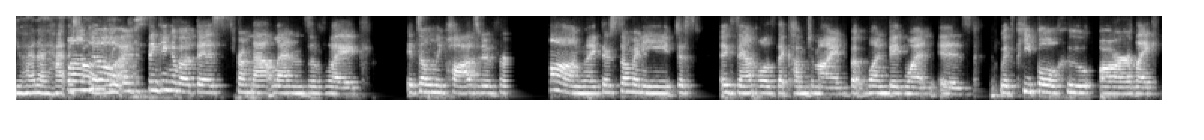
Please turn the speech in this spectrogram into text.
You had a hat. Well, no, I was thinking about this from that lens of like it's only positive for long. Like there's so many just examples that come to mind, but one big one is with people who are like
